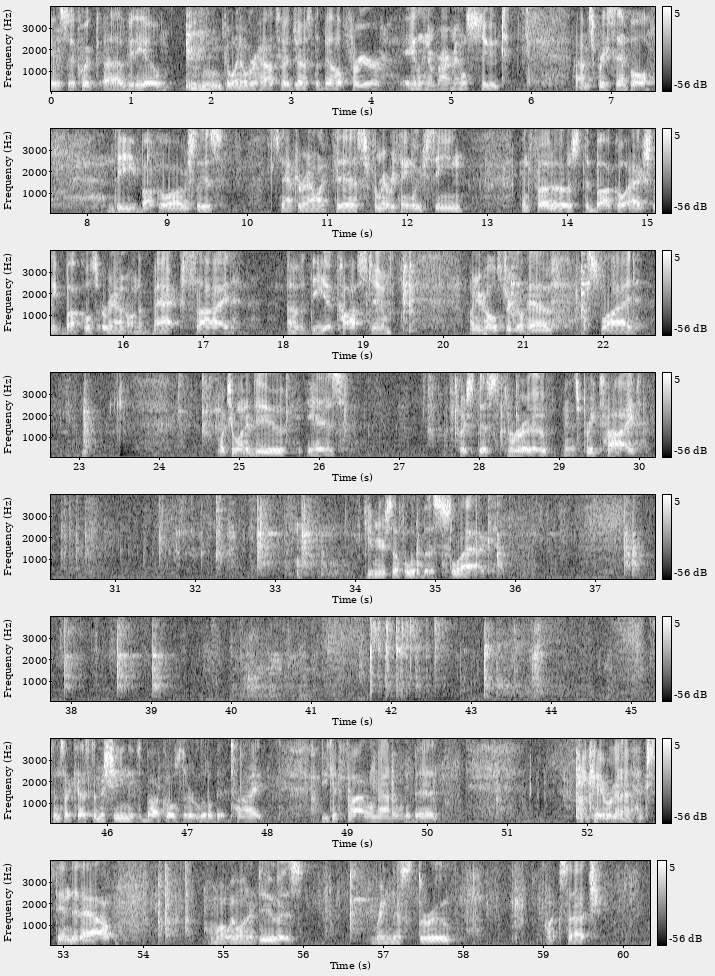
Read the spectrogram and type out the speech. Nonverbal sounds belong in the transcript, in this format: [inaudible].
Okay, a quick uh, video [clears throat] going over how to adjust the belt for your alien environmental suit. Um, it's pretty simple. The buckle obviously is snapped around like this. From everything we've seen in photos, the buckle actually buckles around on the back side of the uh, costume. On your holster you'll have a slide. What you want to do is push this through, and it's pretty tight. Giving yourself a little bit of slack. Since I custom machine these buckles, they're a little bit tight. You could file them out a little bit. [clears throat] Okay, we're going to extend it out. And what we want to do is bring this through like such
